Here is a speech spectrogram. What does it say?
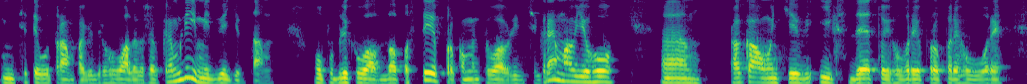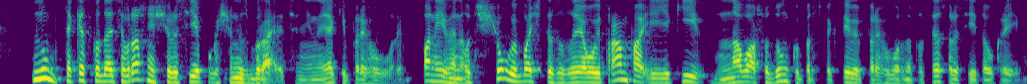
ініціативу Трампа відреагували вже в Кремлі. Медведєв там опублікував два пости, прокоментував Лінсі Грема в його е, аккаунті в X, де той говорив про переговори. Ну, таке складається враження, що Росія поки що не збирається ні на які переговори. Пане Євгене, от що ви бачите за заявою Трампа, і які, на вашу думку, перспективи переговорного процесу Росії та України?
